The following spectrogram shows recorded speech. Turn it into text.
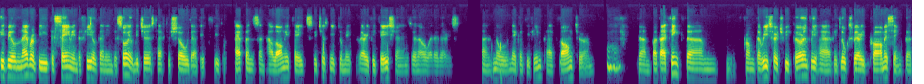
it will never be the same in the field and in the soil. We just have to show that it, it happens and how long it takes. We just need to make verifications, you know, whether there is uh, no negative impact long term. Mm-hmm. Um, but I think um, from the research we currently have, it looks very promising that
